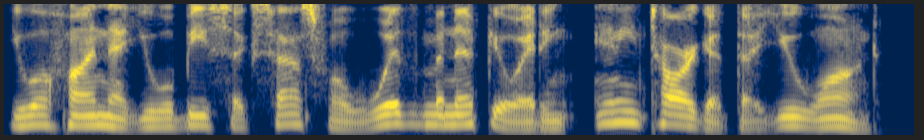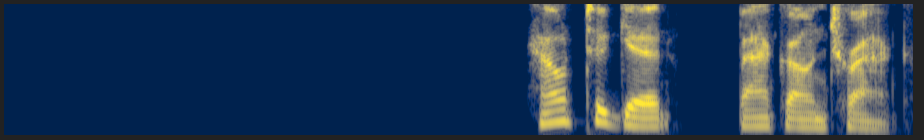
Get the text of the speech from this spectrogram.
you will find that you will be successful with manipulating any target that you want. How to get back on track.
